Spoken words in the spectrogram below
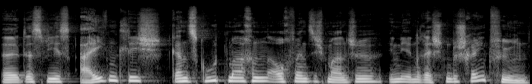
äh, dass wir es eigentlich ganz gut machen, auch wenn sich manche in ihren Rechten beschränkt fühlen.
